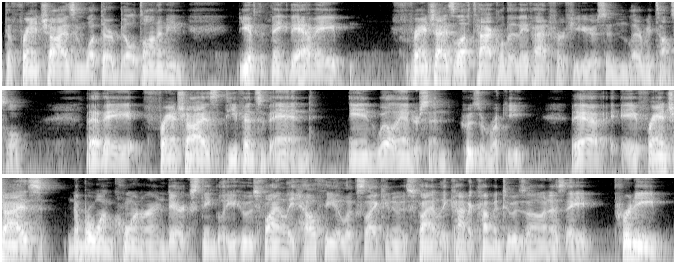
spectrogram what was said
the franchise and what they're built on. I mean, you have to think they have a franchise left tackle that they've had for a few years in Laremy Tunsil. They have a franchise defensive end in Will Anderson, who's a rookie. They have a franchise number one corner in Derek Stingley, who is finally healthy, it looks like, and who is finally kind of coming to his own as a pretty,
